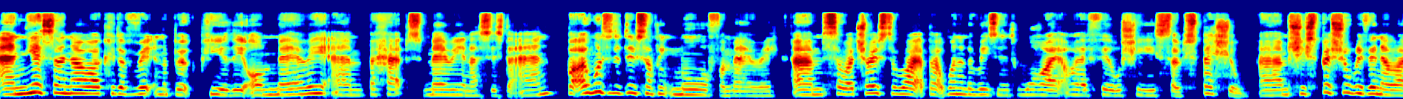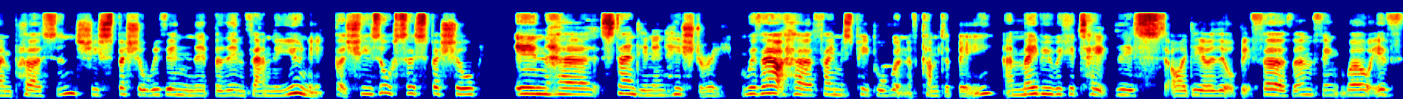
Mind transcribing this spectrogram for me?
And yes, I know I could have written a book purely on Mary and perhaps Mary and her sister Anne, but I wanted to do something more for Mary. Um, so I chose to write about one of the reasons why I feel she is so special. Um, she's special within her own person, she's special within the Boleyn family unit, but she's also special in her standing in history. Without her, famous people wouldn't have come to be. And maybe we could take this idea a little bit further and think, well, if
